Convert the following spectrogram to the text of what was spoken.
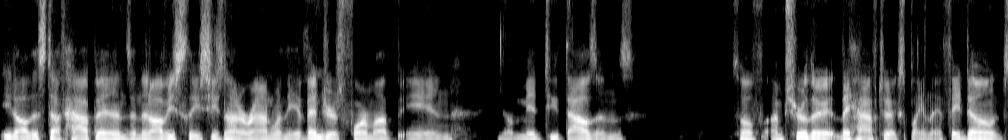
you know all this stuff happens, and then obviously she's not around when the Avengers form up in you know mid 2000s. So if, I'm sure they they have to explain that. If they don't,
